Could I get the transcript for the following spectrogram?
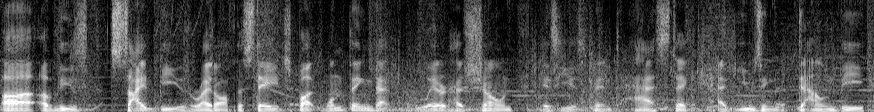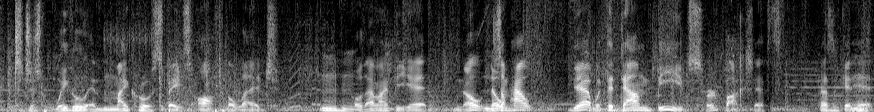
uh, of these side Bs right off the stage. But one thing that Laird has shown is he is fantastic at using the down B to just wiggle in microspace off the ledge. Oh, that might be it. No, Nope. somehow, yeah, with the down B, just hurt box shifts. Doesn't get hit.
